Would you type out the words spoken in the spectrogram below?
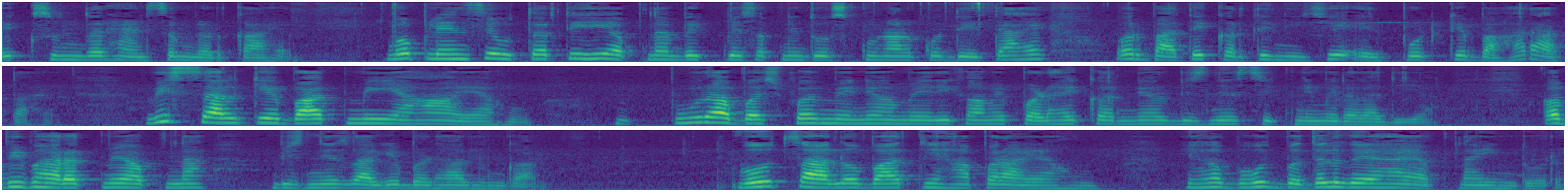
एक सुंदर हैंडसम लड़का है। वो प्लेन से उतरते ही अपना बिग बेस अपने दोस्त कुणाल को देता है और बातें करते नीचे एयरपोर्ट के बाहर आता है। बीस साल के बाद मैं यहाँ आया हूँ। पूरा बचपन मैंने अमेरिका में पढ़ाई करने और बिज़नेस सीखने में लगा दिया। अभी भारत में अपना बिज़नेस आगे बढ़ा लूँगा। बहुत सालों बाद यहाँ पर आया हूँ। यह बहुत बदल गया है अपना इंदौर।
